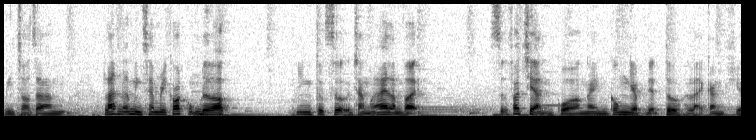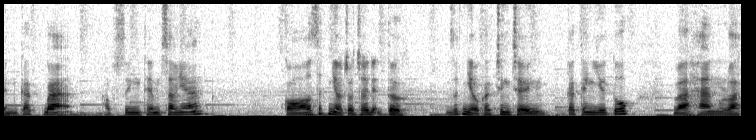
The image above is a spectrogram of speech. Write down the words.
vì cho rằng lát nữa mình xem record cũng được. Nhưng thực sự chẳng ai làm vậy. Sự phát triển của ngành công nghiệp điện tử lại càng khiến các bạn học sinh thêm sao nhãng. Có rất nhiều trò chơi điện tử, rất nhiều các chương trình, các kênh YouTube và hàng loạt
